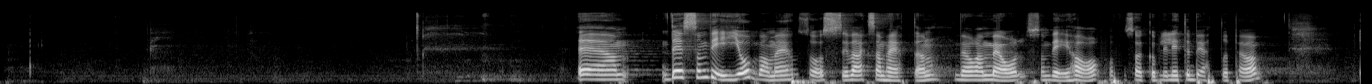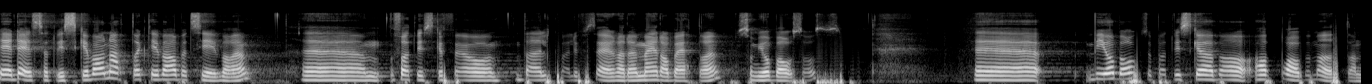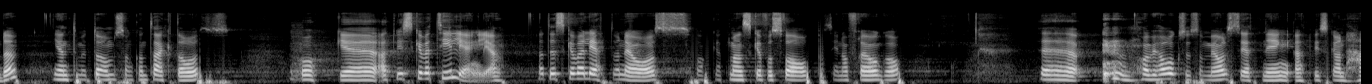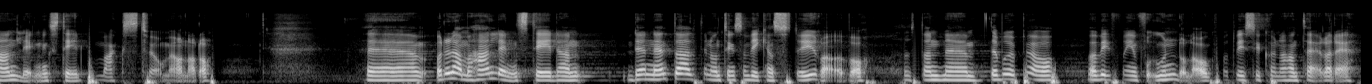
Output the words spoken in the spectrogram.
Ehm, det som vi jobbar med hos oss i verksamheten, våra mål som vi har och försöker bli lite bättre på, det är dels att vi ska vara en attraktiv arbetsgivare ehm, för att vi ska få välkvalificerade medarbetare som jobbar hos oss. Ehm, vi jobbar också på att vi ska ha ett bra bemötande gentemot de som kontaktar oss och eh, att vi ska vara tillgängliga. Att det ska vara lätt att nå oss och att man ska få svar på sina frågor. Eh, och vi har också som målsättning att vi ska ha en handläggningstid på max två månader. Eh, och det där med handläggningstiden, den är inte alltid någonting som vi kan styra över. Utan eh, det beror på vad vi får in för underlag för att vi ska kunna hantera det.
